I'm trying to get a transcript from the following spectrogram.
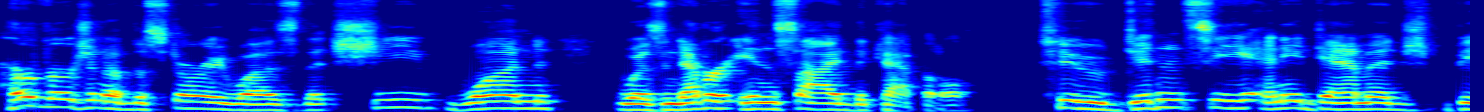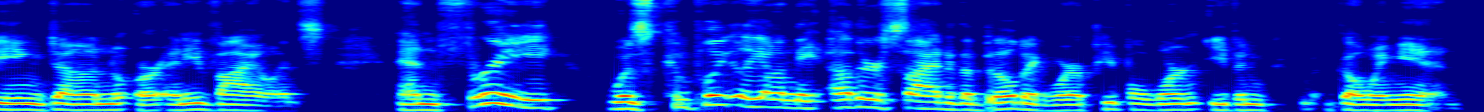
Her version of the story was that she, one, was never inside the Capitol, two, didn't see any damage being done or any violence, and three, was completely on the other side of the building where people weren't even going in.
